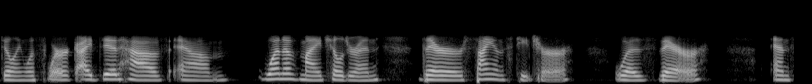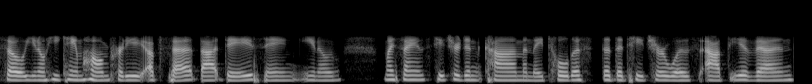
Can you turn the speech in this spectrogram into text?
dealing with work. I did have um one of my children, their science teacher was there. And so, you know, he came home pretty upset that day saying, you know, my science teacher didn't come and they told us that the teacher was at the event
